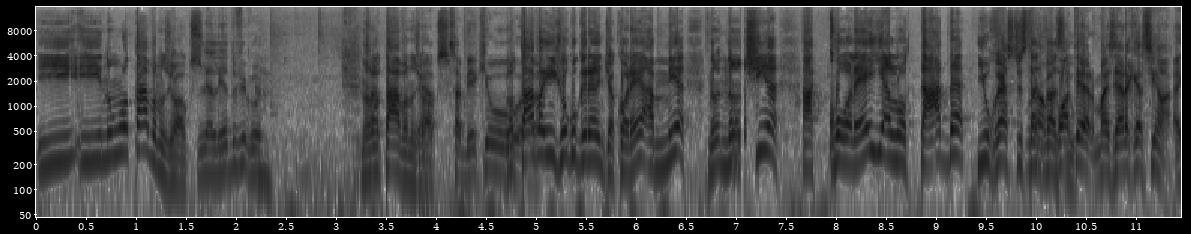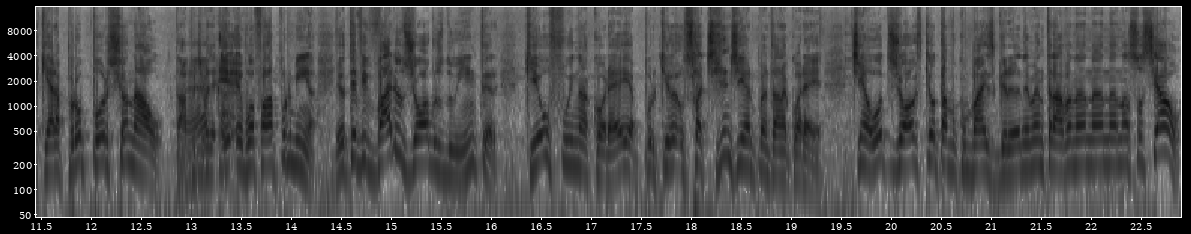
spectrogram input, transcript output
e, e não lotava nos jogos. Lelê do Vigor. Não lotava nos É, jogos. sabia que o. Lotava em jogo grande. A Coreia, a meia, não, não tinha a Coreia lotada e o resto do estádio Não, vazio. Potter, mas era que assim, ó, é que era proporcional, tá? Tipo assim, eu, eu vou falar por mim, ó. Eu teve vários jogos do Inter que eu fui na Coreia porque eu só tinha dinheiro pra entrar na Coreia. Tinha outros jogos que eu tava com mais grana e eu entrava na, na, na- na social.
